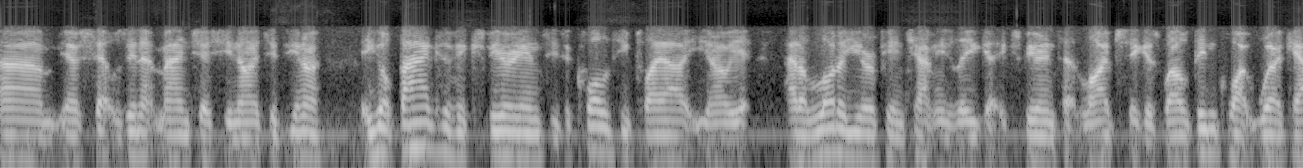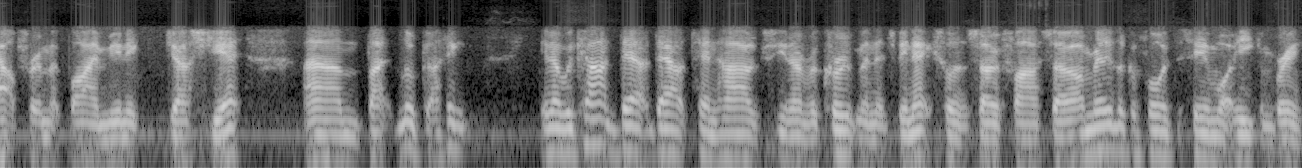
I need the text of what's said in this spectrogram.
um, you know, settles in at Manchester United. You know, he got bags of experience. He's a quality player. You know, he had a lot of European Champions League experience at Leipzig as well. Didn't quite work out for him at Bayern Munich just yet. Um, but look, I think you know, we can't doubt, doubt Ten Hag's, you know, recruitment. It's been excellent so far. So I'm really looking forward to seeing what he can bring.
